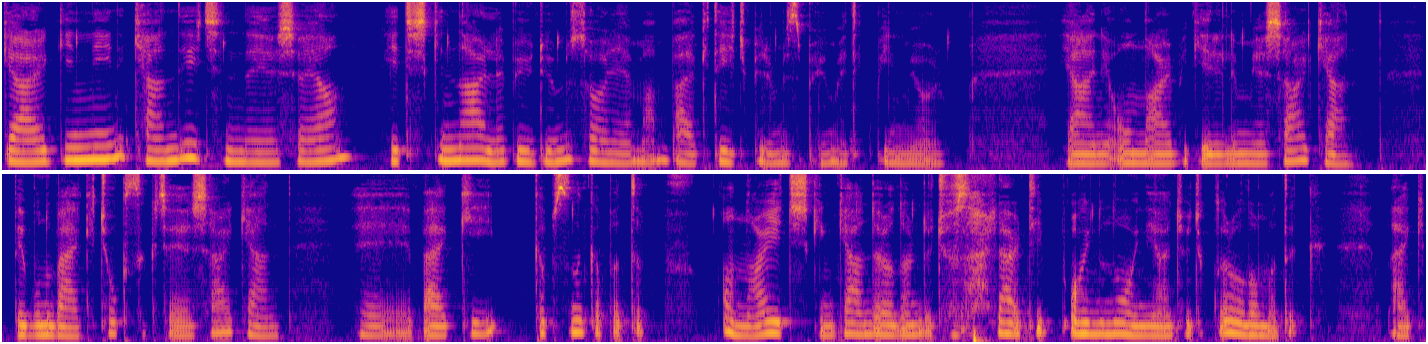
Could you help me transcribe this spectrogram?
Gerginliğini kendi içinde yaşayan yetişkinlerle büyüdüğümü söyleyemem. Belki de hiçbirimiz büyümedik bilmiyorum. Yani onlar bir gerilim yaşarken ve bunu belki çok sıkça yaşarken belki kapısını kapatıp onlar yetişkin kendi aralarında çözerler deyip oyununu oynayan çocuklar olamadık. Belki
